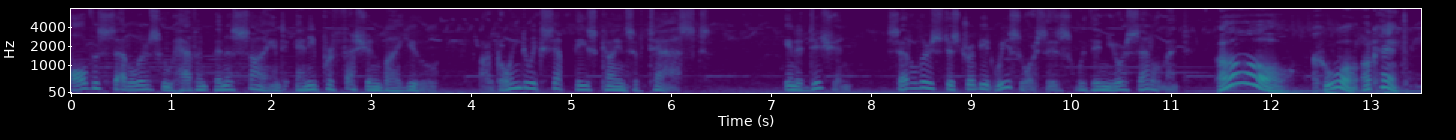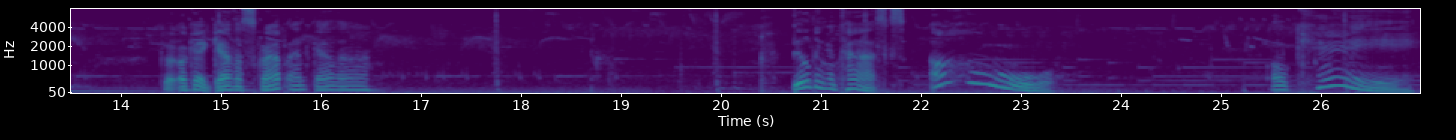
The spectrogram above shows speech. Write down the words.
All the settlers who haven't been assigned any profession by you are going to accept these kinds of tasks. In addition, settlers distribute resources within your settlement. Oh, cool. Okay. Good. Okay, gather scrap and gather... Building and tasks. Oh! Okay.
